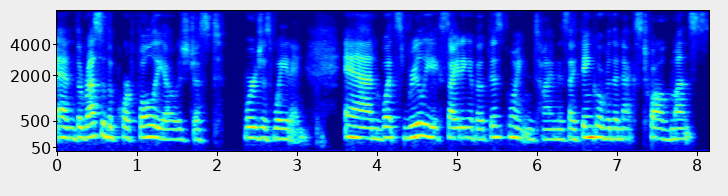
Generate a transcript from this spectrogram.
and the rest of the portfolio is just we're just waiting. And what's really exciting about this point in time is i think over the next 12 months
